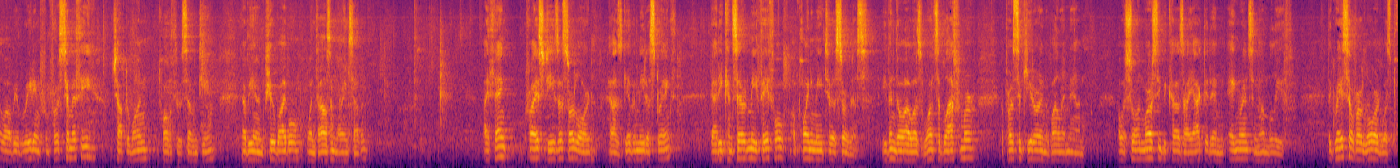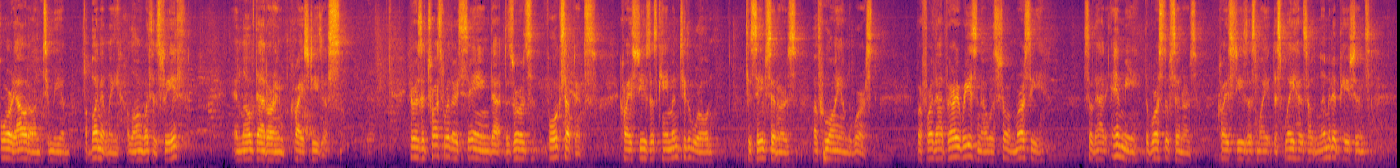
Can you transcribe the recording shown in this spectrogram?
I'll be reading from 1 Timothy chapter 1, 12 through 17. That'll be in Pew Bible 1097. I thank Christ Jesus our Lord has given me the strength that he considered me faithful, appointing me to his service, even though I was once a blasphemer, a persecutor, and a violent man. I was shown mercy because I acted in ignorance and unbelief. The grace of our Lord was poured out onto me abundantly, along with his faith and love that are in Christ Jesus. Here is a trustworthy saying that deserves full acceptance. Christ Jesus came into the world to save sinners, of who I am the worst. But for that very reason, I was shown mercy, so that in me, the worst of sinners, Christ Jesus might display his unlimited patience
